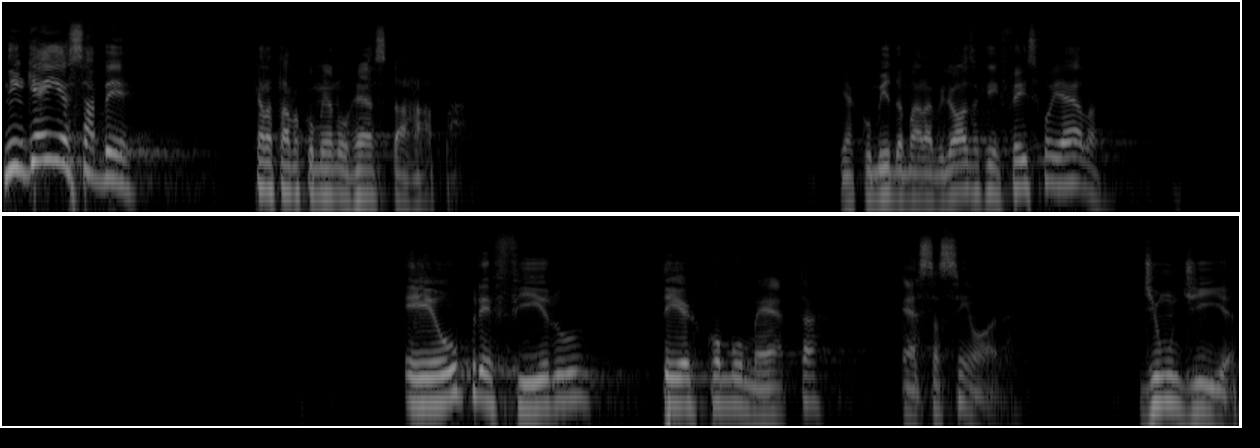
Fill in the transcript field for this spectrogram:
Ninguém ia saber que ela estava comendo o resto da rapa. E a comida maravilhosa, quem fez foi ela. Eu prefiro ter como meta essa senhora, de um dia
